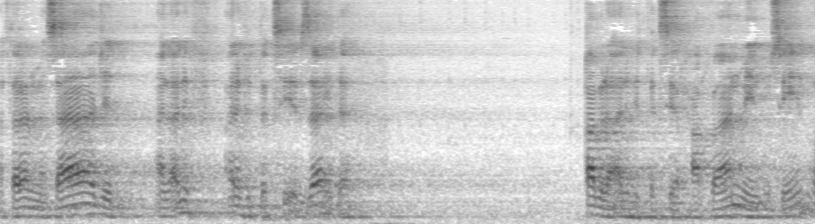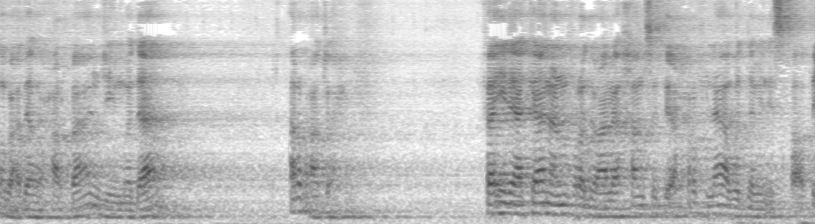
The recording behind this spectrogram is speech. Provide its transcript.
مثلا مساجد. الألف ألف التكسير زائدة. قبل ألف التكسير حرفان ميم وسين وبعده حرفان جيم ودال أربعة أحرف. فإذا كان المفرد على خمسة أحرف لا بد من إسقاط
